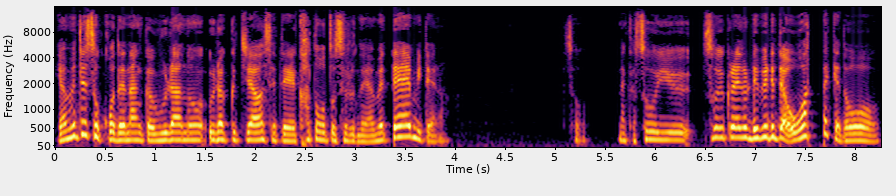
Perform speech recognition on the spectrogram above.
やめてそこでなんか裏の、裏口合わせて勝とうとするのやめて？みたいな。そう。なんかそういう、そういうくらいのレベルでは終わったけど、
